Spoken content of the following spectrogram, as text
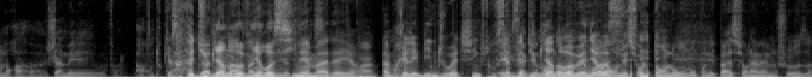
On n'aura jamais. Enfin, pas- en tout cas, Ça fait du bien de revenir au cinéma d'ailleurs. Ouais, hein. Après les binge-watching, je trouve que ça fait du bien de non, revenir voilà, aussi. On est sur le temps long, donc on n'est pas sur la même chose.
